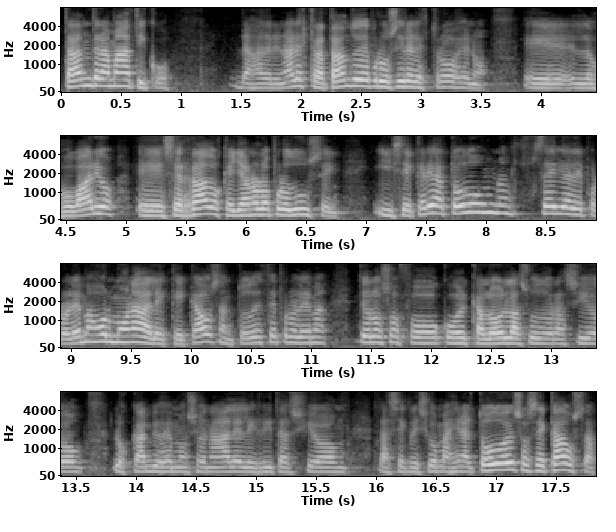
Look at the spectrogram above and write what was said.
tan dramáticos. Las adrenales tratando de producir el estrógeno, eh, los ovarios eh, cerrados que ya no lo producen y se crea toda una serie de problemas hormonales que causan todo este problema de los sofocos, el calor, la sudoración, los cambios emocionales, la irritación, la secreción vaginal. Todo eso se causa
